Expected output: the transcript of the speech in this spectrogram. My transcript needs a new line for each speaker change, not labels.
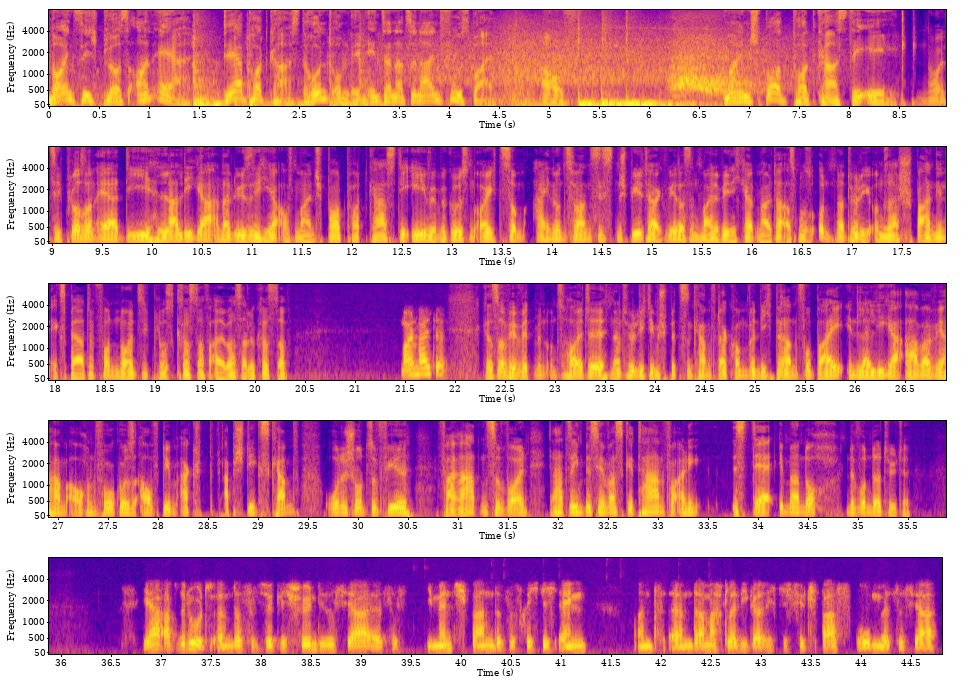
90 Plus On Air, der Podcast rund um den internationalen Fußball auf meinsportpodcast.de.
90 Plus On Air, die La Liga-Analyse hier auf meinsportpodcast.de. Wir begrüßen euch zum 21. Spieltag. Wir, das sind meine Wenigkeit Malte Asmus und natürlich unser Spanien-Experte von 90 Plus, Christoph Albers. Hallo Christoph.
Moin Malte.
Christoph, wir widmen uns heute natürlich dem Spitzenkampf, da kommen wir nicht dran vorbei in La Liga, aber wir haben auch einen Fokus auf dem Abstiegskampf, ohne schon zu viel verraten zu wollen. Da hat sich ein bisschen was getan, vor allen Dingen ist der immer noch eine Wundertüte.
Ja, absolut. Ähm, das ist wirklich schön dieses Jahr. Es ist immens spannend, es ist richtig eng und ähm, da macht La Liga richtig viel Spaß. Oben ist es ja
